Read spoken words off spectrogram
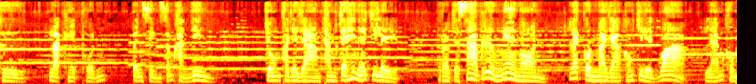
คือ หลักเหตุผล เป็นสิ่งสำคัญยิ่ง จงพยายามทำใจให้เหนือกิเลส เราจะทราบเรื่องแง่งอน และกลมายาของกิเลสว่า แหลมคม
